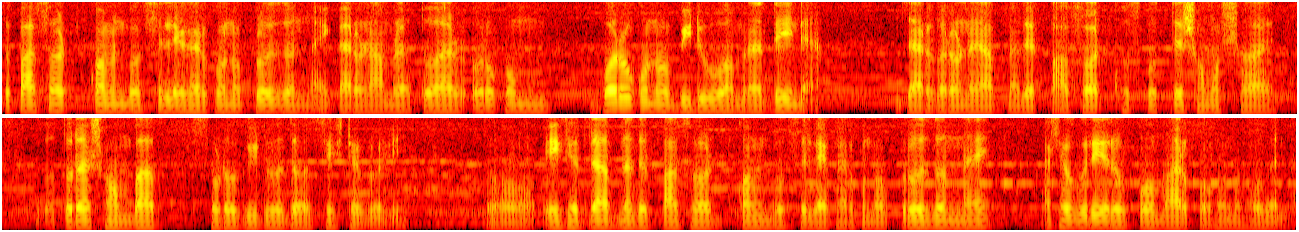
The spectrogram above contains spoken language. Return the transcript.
তো পাসওয়ার্ড কমেন্ট বক্সে লেখার কোনো প্রয়োজন নাই, কারণ আমরা তো আর ওরকম বড় কোনো ভিডিও আমরা দেই না, যার কারণে আপনাদের পাসওয়ার্ড খোঁজ করতে সমস্যা হয়। যতটা সম্ভব ছোট ভিডিও দেওয়ার চেষ্টা করি। তো এই ক্ষেত্রে আপনাদের পাসওয়ার্ড কমেন্ট বক্সে লেখার কোনো প্রয়োজন নাই। আশা করি এরকম আর কখনো হবে না।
